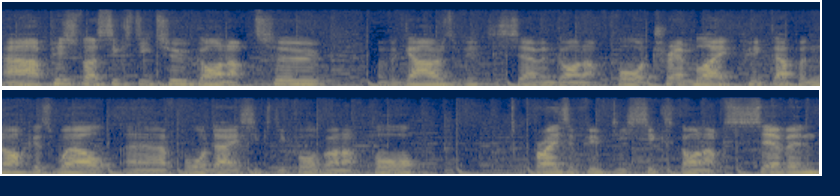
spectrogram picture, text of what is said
Uh, Pichler, 62, gone up 2. Vergara's a 57, gone up 4. Tremblay picked up a knock as well. Uh, 4 days, 64, gone up 4. Fraser, 56, gone up 7.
